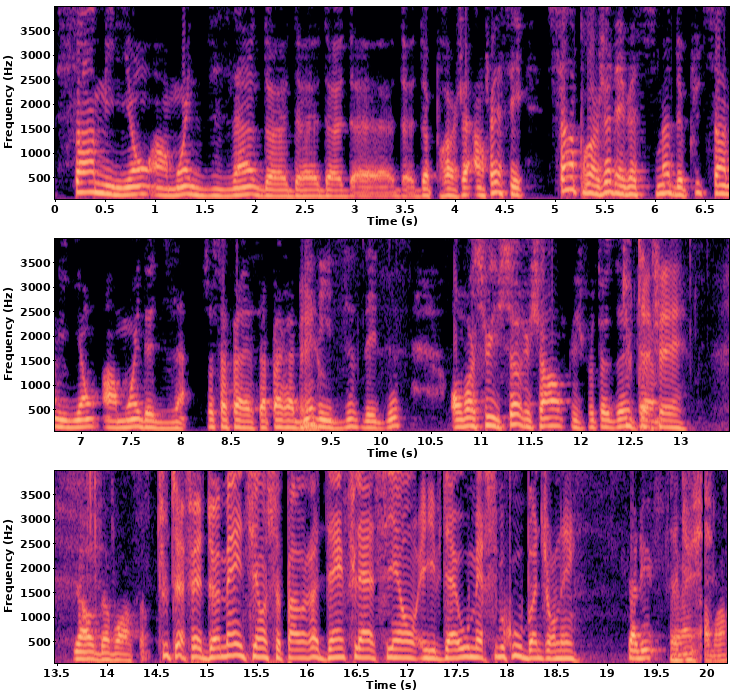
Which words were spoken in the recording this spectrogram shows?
100 millions en moins de 10 ans de, de, de, de, de projets. En fait, c'est 100 projets d'investissement de plus de 100 millions en moins de 10 ans. Ça, ça, fait, ça paraît bien, ben des 10, des 10. On va suivre ça, Richard, puis je peux te dire Tout à fait. J'ai hâte de voir ça. Tout à fait. Demain, tiens, on se parlera d'inflation. Yves Daou, merci beaucoup. Bonne journée. Salut. Salut. au revoir.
